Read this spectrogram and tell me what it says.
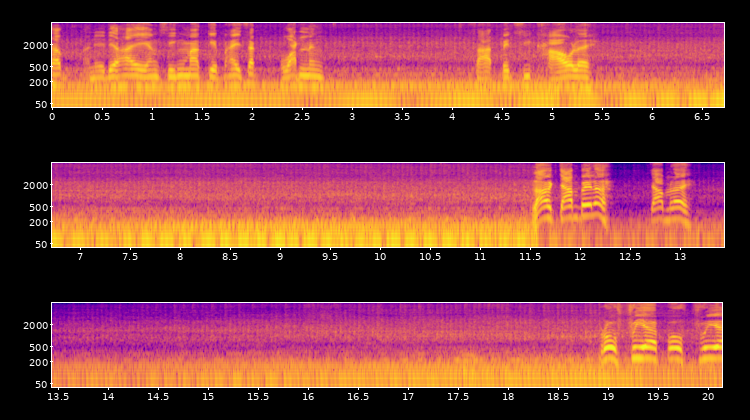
ครับ อันนี้เดี๋ยวให้ยังสิงมาเก็บให้สักวันหนึ่ง สาดเป็นสีขาวเลย เราจำไปเลยจำเลย โปรเฟีย โปรเฟีย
